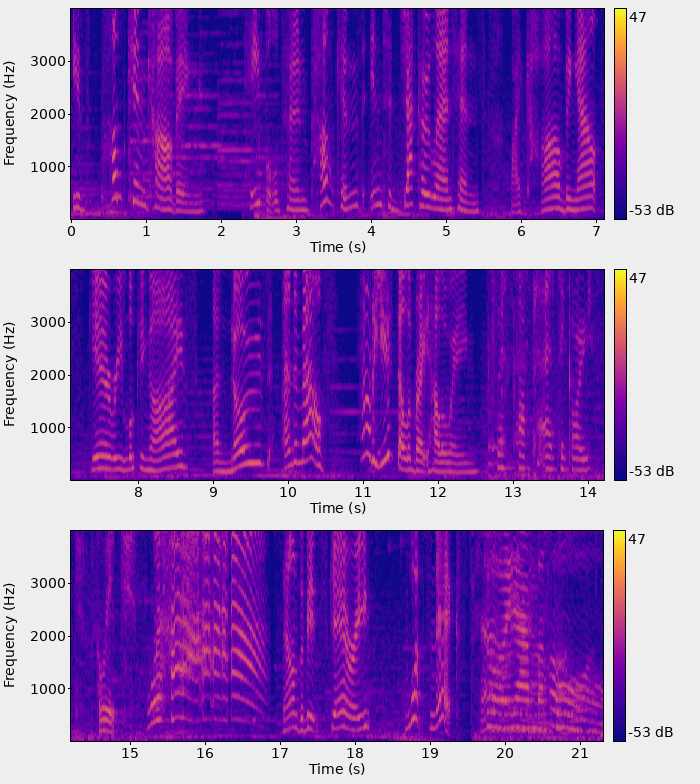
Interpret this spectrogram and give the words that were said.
is pumpkin carving. People turn pumpkins into jack o' lanterns by carving out scary looking eyes, a nose, and a mouth. How do you celebrate Halloween? Dress up as a ghost. A witch. Sounds a bit scary. What's next? Story number four.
